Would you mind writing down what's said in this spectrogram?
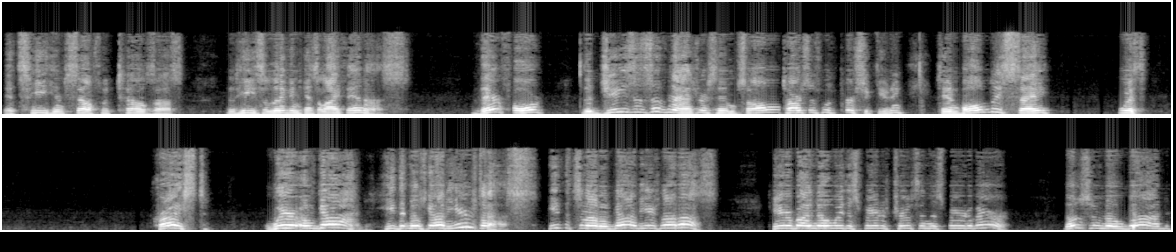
It's he himself who tells us that he's living his life in us. Therefore, the Jesus of Nazareth, whom Saul of Tarsus was persecuting, can boldly say with Christ, we're of God. He that knows God hears us. He that's not of God hears not us. Hereby know we the spirit of truth and the spirit of error. Those who know God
